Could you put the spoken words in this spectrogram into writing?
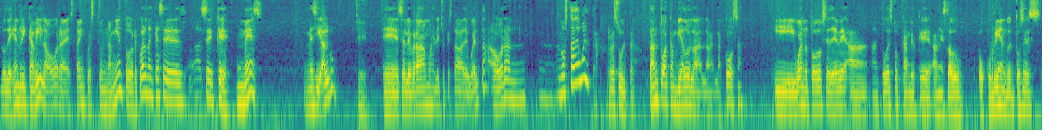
lo de Henry Cavill ahora está en cuestionamiento. Recuerdan que hace hace qué un mes, un mes y algo Sí. Eh, celebrábamos el hecho que estaba de vuelta. Ahora no está de vuelta. Resulta tanto ha cambiado la, la- la cosa y bueno todo se debe a, a todos estos cambios que han estado ocurriendo. Entonces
